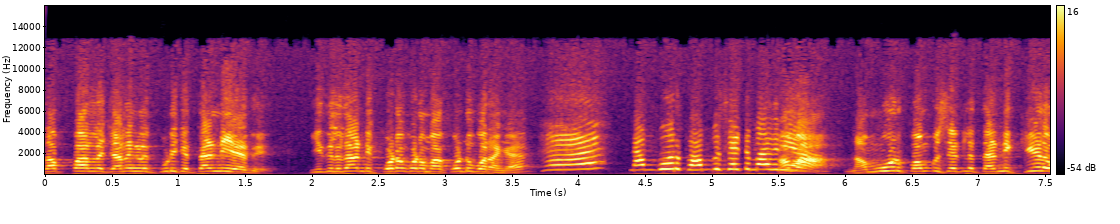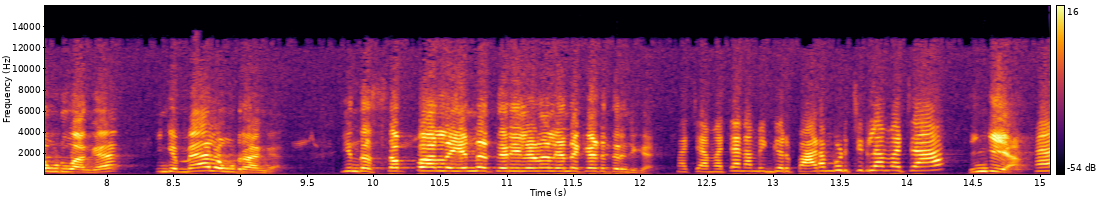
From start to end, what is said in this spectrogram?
சப்பான்ல ஜனங்களுக்கு குடிக்க தண்ணி அது. இதுல தாண்டி குட குடமா கொண்டு போறாங்க. நம்ம ஊர் பம்பு செட் மாதிரியா? ஆமா நம்ம ஊர் பம்பு செட்ல தண்ணி கீழே விடுவாங்க. இங்க மேல விடுறாங்க. இந்த சப்பான்ல என்ன தெரியலனாலும் என்ன கேட்டு தெரிஞ்சுக்க. மச்சான் மச்சான் நம்ம இங்க ஒரு படம் பிடிச்சுக்கலாம் மச்சான். இங்கயா? ஆ,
